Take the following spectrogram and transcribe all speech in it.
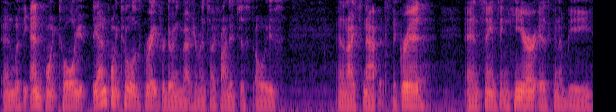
and with the endpoint tool. The endpoint tool is great for doing measurements. I find it just always, and then I snap it to the grid. And same thing here is going to be,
